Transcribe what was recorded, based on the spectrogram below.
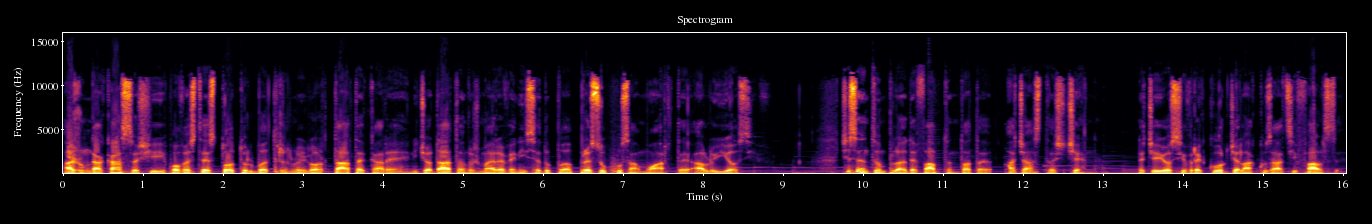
Ajung acasă și povestesc totul bătrânului lor tată care niciodată nu-și mai revenise după presupusa moarte a lui Iosif. Ce se întâmplă de fapt în toată această scenă? De ce Iosif recurge la acuzații false?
